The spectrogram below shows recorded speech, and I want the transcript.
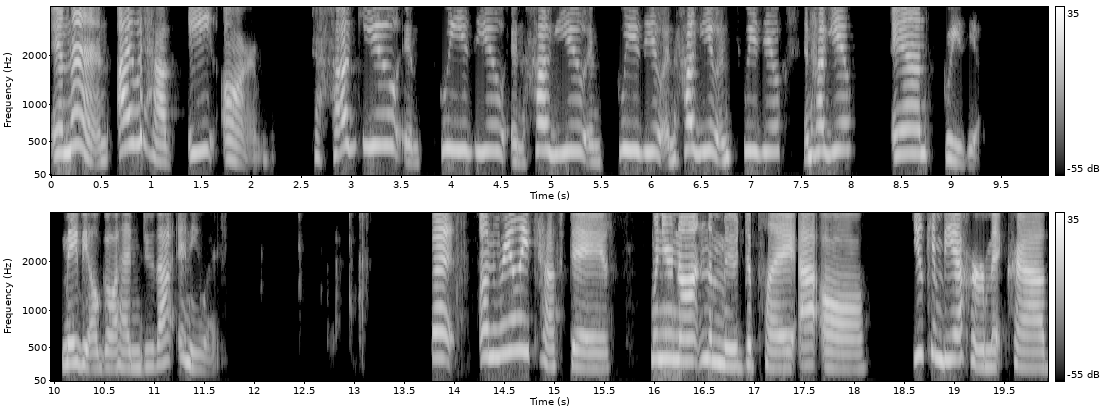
And then I would have eight arms to hug you and squeeze you and hug you and squeeze you and hug you and squeeze you and hug you and squeeze you. Maybe I'll go ahead and do that anyway. But on really tough days, when you're not in the mood to play at all, you can be a hermit crab.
